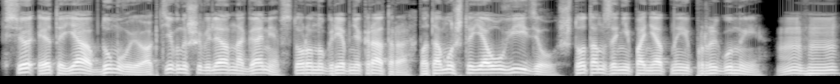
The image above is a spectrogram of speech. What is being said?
Все это я обдумываю, активно шевеля ногами в сторону гребня кратера, потому что я увидел, что там за непонятные прыгуны. Угу.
